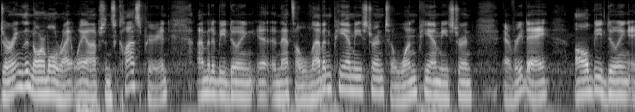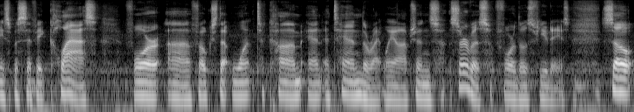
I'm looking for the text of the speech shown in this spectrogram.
during the normal Right Way Options class period. I'm going to be doing it, and that's 11 p.m. Eastern to 1 p.m. Eastern every day. I'll be doing a specific class for uh, folks that want to come and attend the Right Way Options service for those few days. So,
